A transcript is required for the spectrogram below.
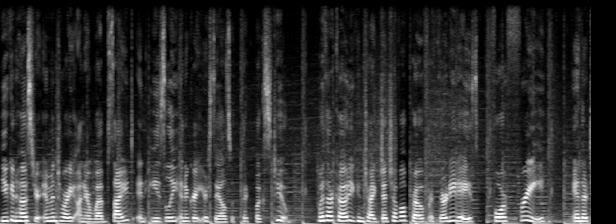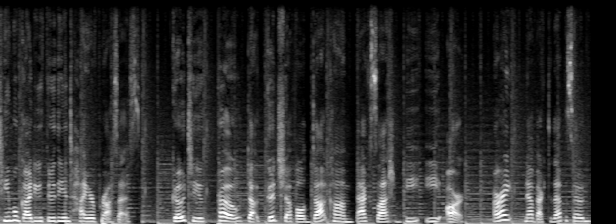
You can host your inventory on your website and easily integrate your sales with QuickBooks too. With our code, you can try Goodshuffle Pro for 30 days for free, and their team will guide you through the entire process. Go to pro.goodshuffle.com backslash BER. All right, now back to the episode.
